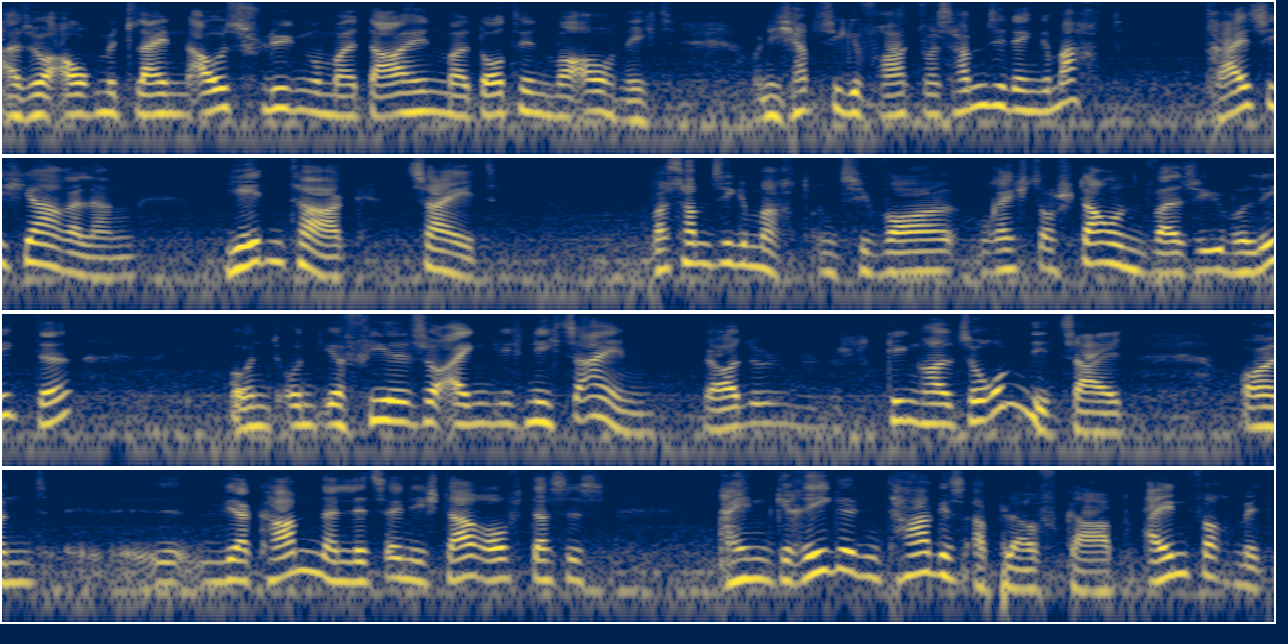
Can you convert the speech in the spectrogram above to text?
also auch mit kleinen Ausflügen und mal dahin, mal dorthin war auch nichts. Und ich habe sie gefragt, was haben Sie denn gemacht? 30 Jahre lang, jeden Tag Zeit. Was haben Sie gemacht? Und sie war recht erstaunt, weil sie überlegte und, und ihr fiel so eigentlich nichts ein. Ja, es ging halt so rum die Zeit. Und äh, wir kamen dann letztendlich darauf, dass es einen geregelten Tagesablauf gab. Einfach mit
